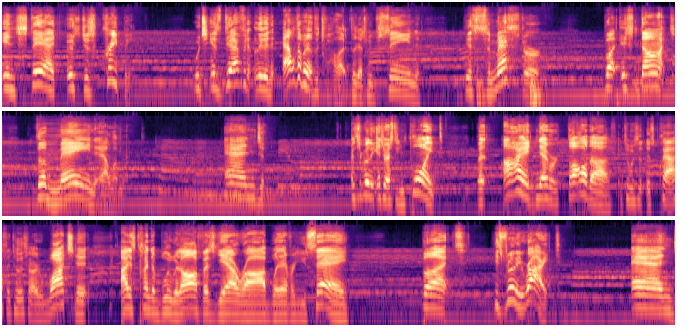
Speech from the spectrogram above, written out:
Instead, it's just creepy which is definitely an element of the Twilight Zone as we've seen this semester, but it's not the main element. And it's a really interesting point that I had never thought of until we took this class, until we started watching it. I just kind of blew it off as, yeah, Rob, whatever you say. But he's really right. And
